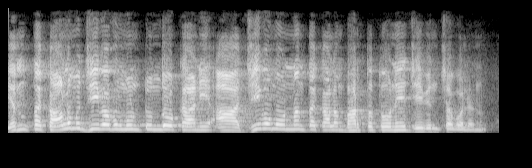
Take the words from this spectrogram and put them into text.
ఎంతకాలము జీవము ఉంటుందో కానీ ఆ జీవము ఉన్నంత కాలం భర్తతోనే జీవించవలెను.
